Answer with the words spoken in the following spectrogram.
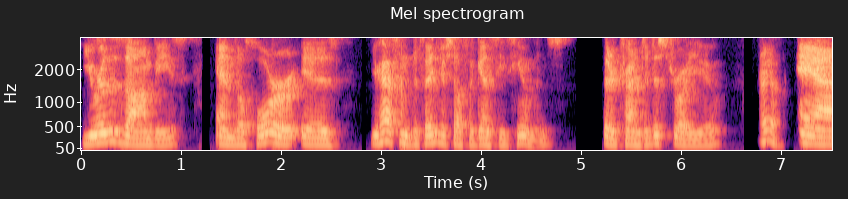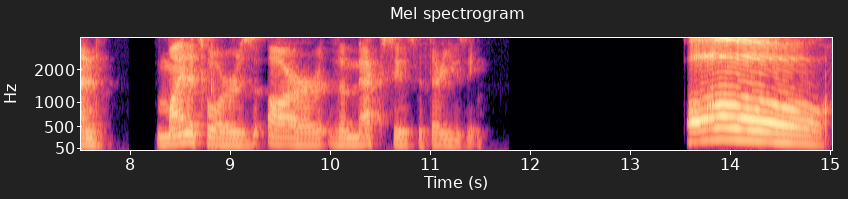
you are the zombies, and the horror is you're having to defend yourself against these humans that are trying to destroy you, Yeah. and minotaurs are the mech suits that they're using. Oh,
